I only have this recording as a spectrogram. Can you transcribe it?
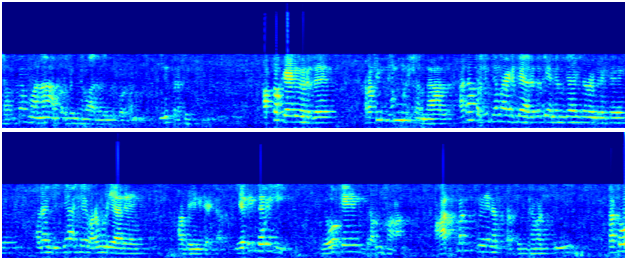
சப்தம் ஆனா அப்பிரசித்தமாக இருக்கணும் இது பிரசித்தம் அப்ப கேள்வி வருது பிரசித்தம்னு சொன்னால் அதான் பிரசித்தமா இருக்கு அதை பத்தி என்ன விசாரிக்க வேண்டியிருக்கு? அதான் ஜிஜாசையை வர முடியாது அப்படின்னு கேட்டார். எதி தருகி லோகே பிரம்மா ஆத்மத்வேன பிரசித்தமஸ்தி ததோ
